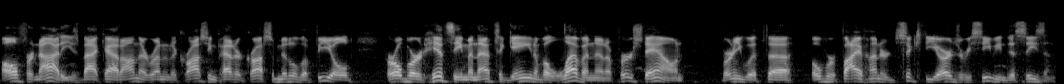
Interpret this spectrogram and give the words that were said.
all for naught. He's back out on there running a crossing pattern across the middle of the field. Hurlbert hits him, and that's a gain of 11 and a first down. Burney with uh, over 560 yards of receiving this season.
